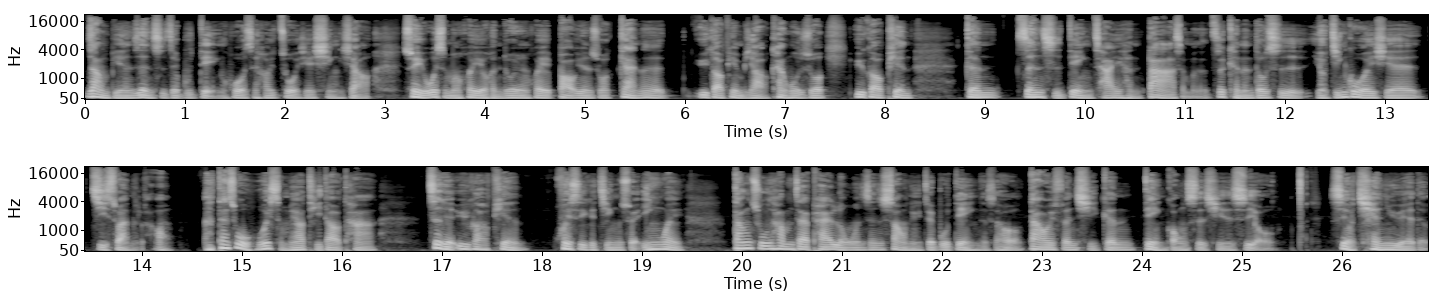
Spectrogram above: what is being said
让别人认识这部电影，或者是会做一些行销。所以为什么会有很多人会抱怨说，干那个预告片比较好看，或者说预告片跟真实电影差异很大什么的，这可能都是有经过一些计算的了哦。但是我为什么要提到它？这个预告片会是一个精髓，因为当初他们在拍《龙纹身少女》这部电影的时候，大卫芬奇跟电影公司其实是有是有签约的。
